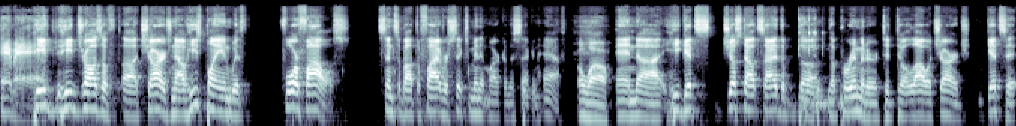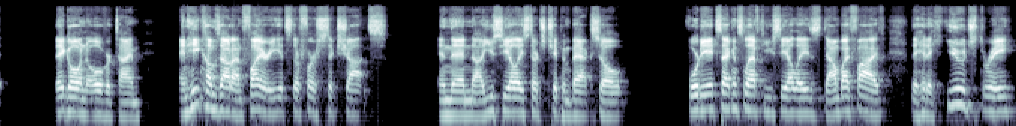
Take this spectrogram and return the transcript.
Timme. he he draws a uh, charge. Now he's playing with four fouls since about the five or six minute mark of the second half, oh wow. and uh, he gets just outside the, the the perimeter to to allow a charge. Gets it. They go into overtime, and he comes out on fire. He hits their first six shots, and then uh, UCLA starts chipping back. So, 48 seconds left. UCLA's down by five. They hit a huge three,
